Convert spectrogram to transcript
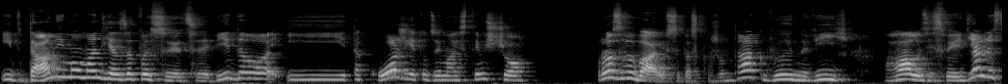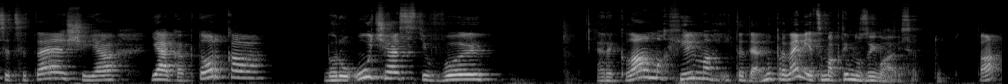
І в даний момент я записую це відео, і також я тут займаюся тим, що розвиваю себе, скажімо так, в новій галузі своєї діяльності. Це те, що я як акторка беру участь в рекламах, фільмах і т.д. Ну, принаймні, я цим активно займаюся тут. Та?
